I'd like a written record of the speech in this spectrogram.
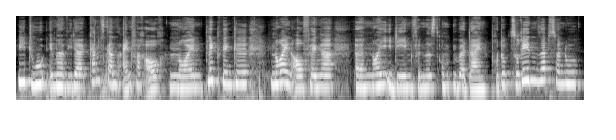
wie du immer wieder ganz, ganz einfach auch neuen Blickwinkel Blickwinkel, neuen Aufhänger, äh, neue Ideen findest, um über dein Produkt zu reden, selbst wenn du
